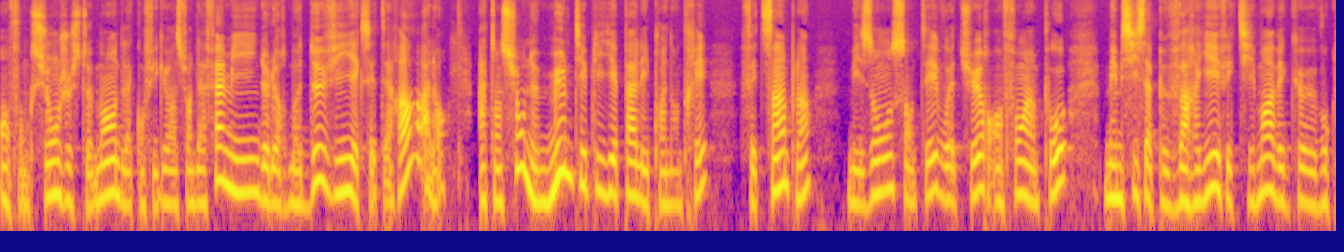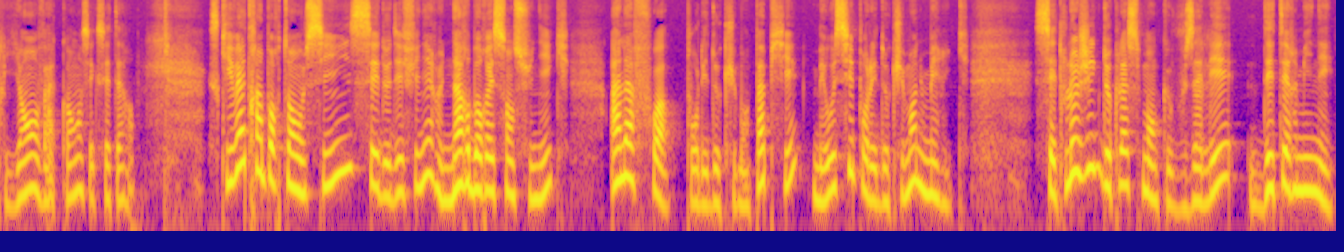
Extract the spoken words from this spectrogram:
en fonction justement de la configuration de la famille, de leur mode de vie, etc. Alors attention, ne multipliez pas les points d'entrée, faites simple, hein. maison, santé, voiture, enfant, impôts, même si ça peut varier effectivement avec euh, vos clients, vacances, etc. Ce qui va être important aussi, c'est de définir une arborescence unique, à la fois pour les documents papier, mais aussi pour les documents numériques. Cette logique de classement que vous allez déterminer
